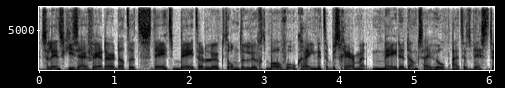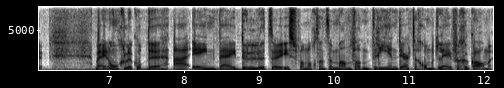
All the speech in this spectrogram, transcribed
Zelensky zei verder dat het steeds beter lukt om de lucht boven Oekraïne te beschermen, mede dankzij hulp uit het westen. Bij een ongeluk op de A1 bij De Lutte is vanochtend een man van 33 om het leven gekomen.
